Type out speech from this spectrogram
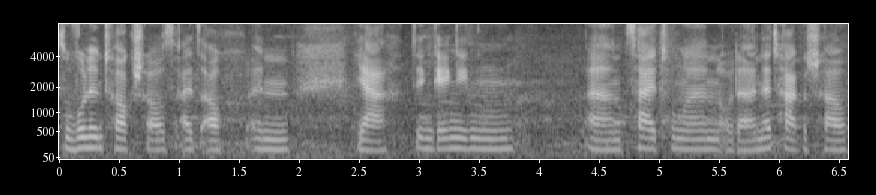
Sowohl in Talkshows als auch in ja, den gängigen äh, Zeitungen oder in der Tagesschau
